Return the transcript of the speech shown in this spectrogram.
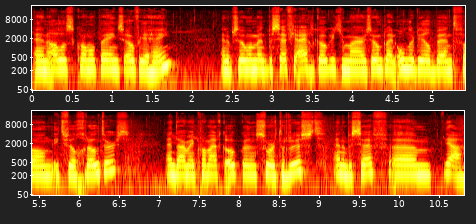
En alles kwam opeens over je heen. En op zo'n moment besef je eigenlijk ook dat je maar zo'n klein onderdeel bent van iets veel groters. En daarmee kwam eigenlijk ook een soort rust en een besef ehm, ja,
